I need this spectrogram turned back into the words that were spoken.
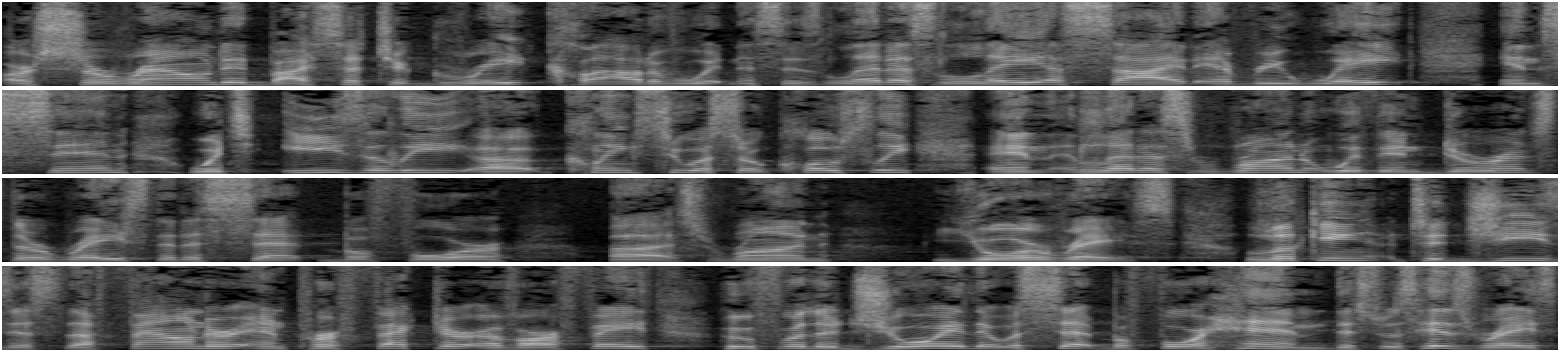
are surrounded by such a great cloud of witnesses, let us lay aside every weight and sin which easily uh, clings to us so closely, and let us run with endurance the race that is set before us. Run your race, looking to Jesus, the founder and perfecter of our faith, who for the joy that was set before him, this was his race,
